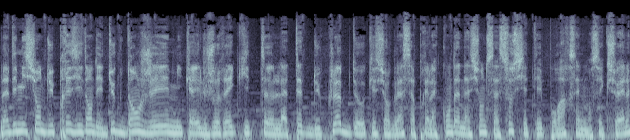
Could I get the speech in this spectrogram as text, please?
La démission du président des Ducs d'Angers, Michael Juré, quitte la tête du club de hockey sur glace après la condamnation de sa société pour harcèlement sexuel.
